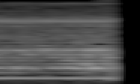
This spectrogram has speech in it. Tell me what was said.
Bye.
